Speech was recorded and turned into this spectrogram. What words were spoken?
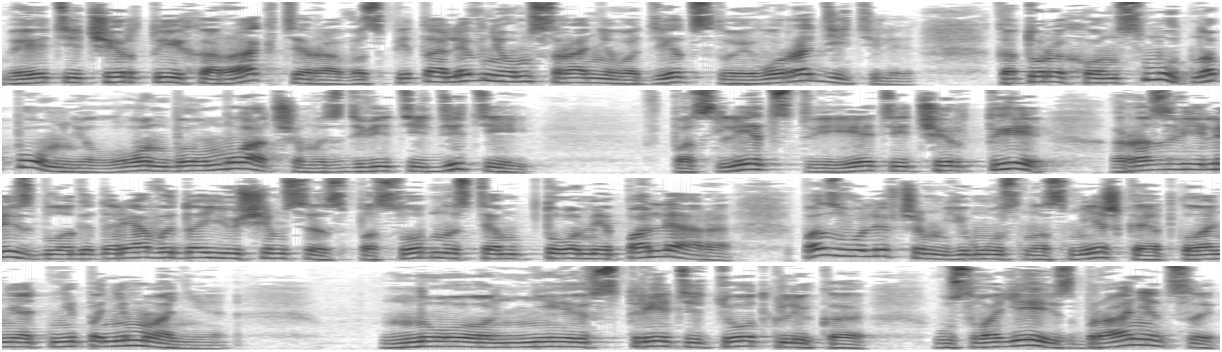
Эти черты характера воспитали в нем с раннего детства его родители, которых он смутно помнил, он был младшим из девяти детей – Впоследствии эти черты развились благодаря выдающимся способностям Томе Поляра, позволившим ему с насмешкой отклонять непонимание. Но не встретить отклика у своей избранницы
